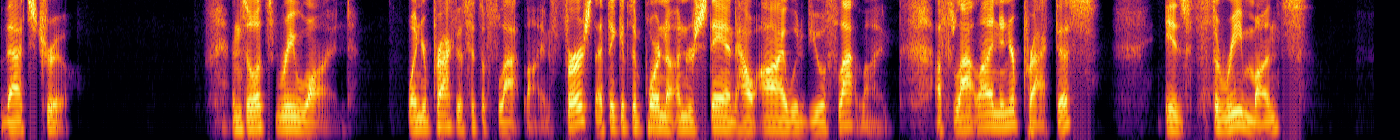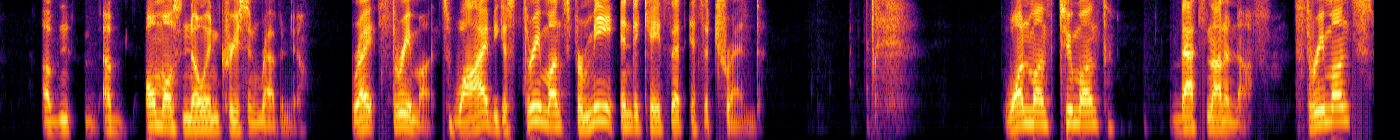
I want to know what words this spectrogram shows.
that's true. And so let's rewind when your practice hits a flat line. First, I think it's important to understand how I would view a flat line. A flat line in your practice is three months of, of almost no increase in revenue, right? Three months. Why? Because three months for me indicates that it's a trend. One month, two month, that's not enough. Three months,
